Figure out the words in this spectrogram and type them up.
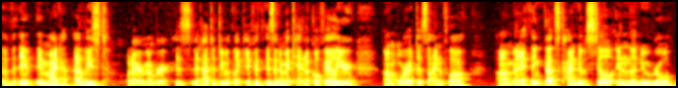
it, it might ha- at least what I remember is it had to do with like if it is it a mechanical failure um, or a design flaw, um, and I think that's kind of still in the new rule,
